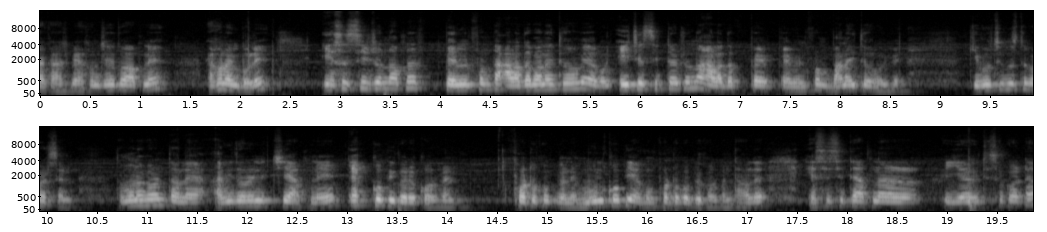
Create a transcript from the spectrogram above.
টাকা আসবে। এখন যেহেতু আপনি, এখন আমি বলি এসএসসির জন্য আপনার পেমেন্ট ফর্মটা আলাদা বানাইতে হবে এবং এইচএসসিটার জন্য আলাদা পেমেন্ট ফর্ম বানাইতে হবে কী বলছি বুঝতে পারছেন? তো মনে করেন তাহলে আমি ধরে নিচ্ছি আপনি এক কপি করে করবেন। ফটোকপি মানে মূল কপি এবং ফটোকপি করবেন। তাহলে এসএসসিতে আপনার ইয়ে হইতেছে কয়টা?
